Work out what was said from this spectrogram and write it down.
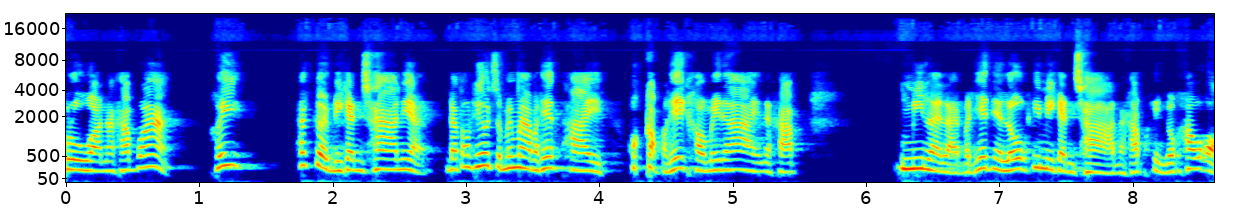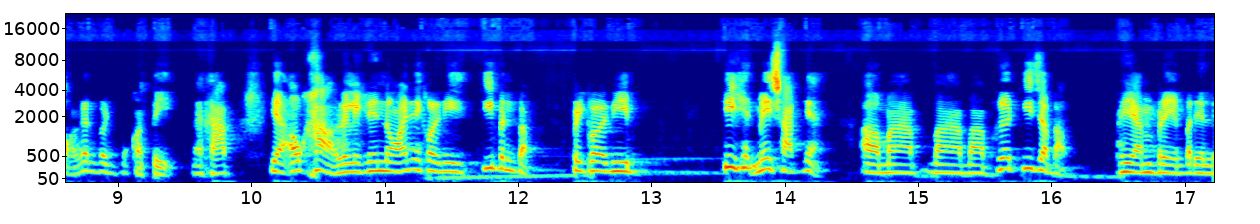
กลัวนะครับว่า เฮ้ย ถ้าเกิดมีกัญชาเนี่ยนักท่องเที่ยวจะไม่มาประเทศไทย เพราะกลับประเทศเขาไม่ได้นะครับ มีหลาย ๆ ประเทศในโลกที่มีกัญชานะครับ เห็นเขาเข้าออกกันเป็นปกตินะครับ อย่าเอาข่าวเล็ก ๆ น้อย ๆ ในกรณีที่เป็นแบบเป็นกรณีที่เห็นไม่ชัดเนี่ย มามามาเพื่อที่จะแบบพยายามเบรมประเด็นเ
